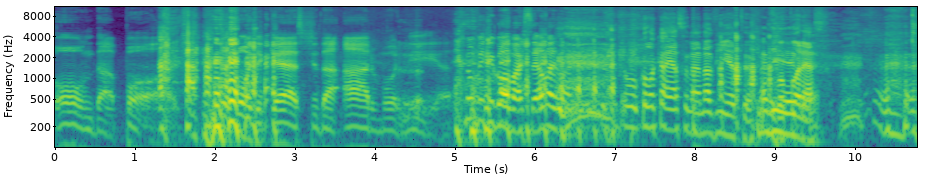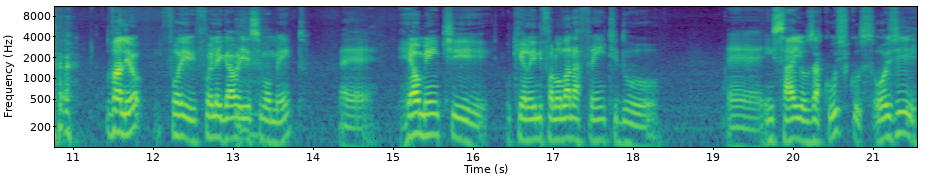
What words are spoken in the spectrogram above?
Onda Pod, o podcast da harmonia. Não fica igual o Marcel, mas. Eu vou colocar essa na, na vinheta. Na vinheta. Vou pôr essa. Valeu, foi, foi legal aí esse momento. É, realmente, o que a Elaine falou lá na frente do, é, ensaios acústicos, hoje.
